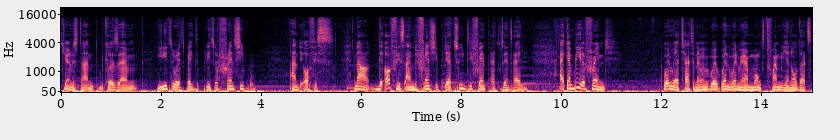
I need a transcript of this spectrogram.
Do you understand? Because um, you need to respect the place of friendship and the office. Now, the office and the friendship, they are two different titles entirely. I can be your friend when we are chatting and when, when, when we are amongst family and all that.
